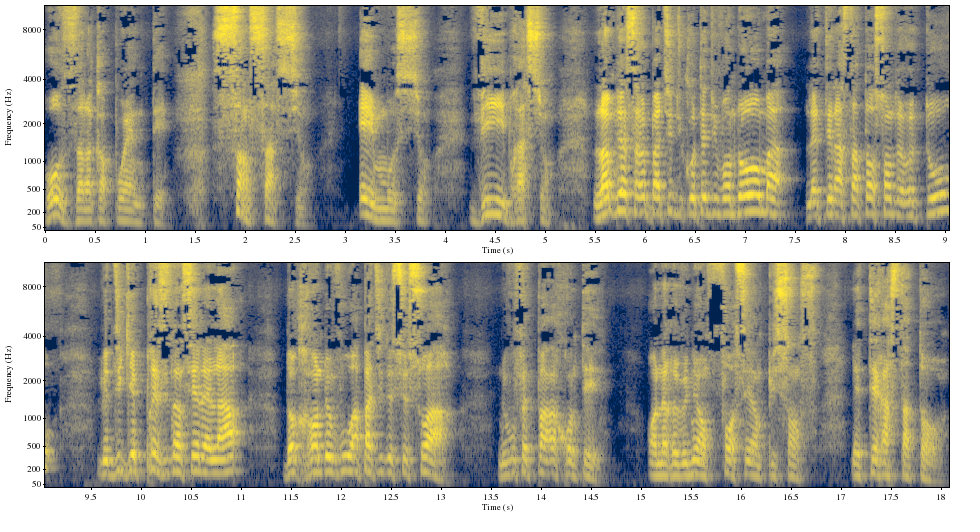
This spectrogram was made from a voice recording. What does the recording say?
Oh, Zalaka Pointe. Sensation, émotion, vibration. L'ambiance est repartie du côté du Vendôme. Les terrastators sont de retour. Le diguet présidentiel est là. Donc, rendez-vous à partir de ce soir. Ne vous faites pas raconter. On est revenu en force et en puissance. Les terrastators.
